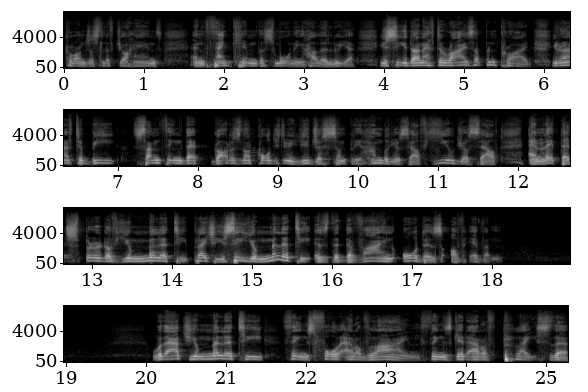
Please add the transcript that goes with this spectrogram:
Come on, just lift your hands and thank Him this morning. Hallelujah. You see, you don't have to rise up in pride. You don't have to be something that God has not called you to. You just simply humble yourself, yield yourself, and let that spirit of humility place you. You see, humility is the divine orders of heaven. Without humility, things fall out of line, things get out of place. The,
